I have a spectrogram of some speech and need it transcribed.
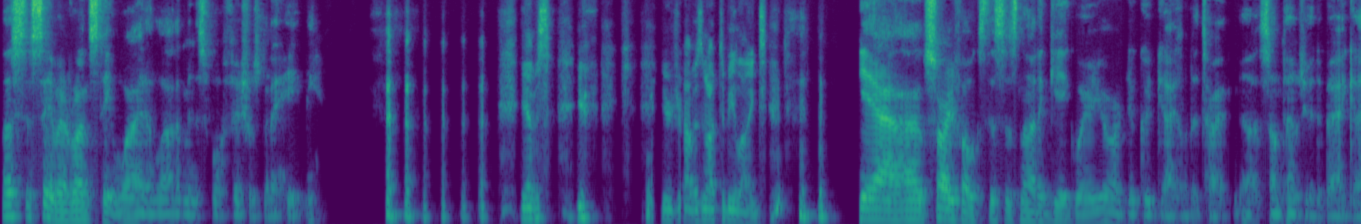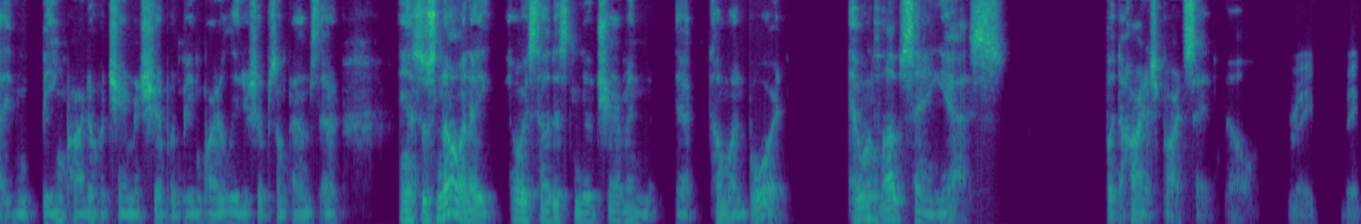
let's just say if I run statewide, a lot of municipal officials going to hate me. yeah, your, your job is not to be liked. yeah, uh, sorry, folks. This is not a gig where you're the good guy all the time. Uh, sometimes you're the bad guy. And being part of a chairmanship and being part of leadership, sometimes the answer is no. And I always tell this new chairman that come on board everyone loves saying yes, but the hardest part saying no. Right, right.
